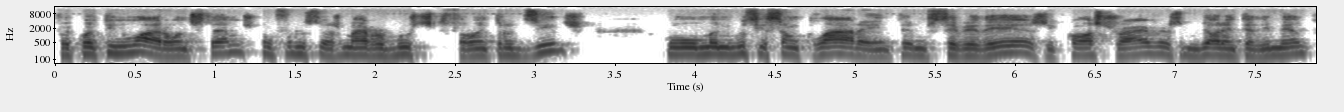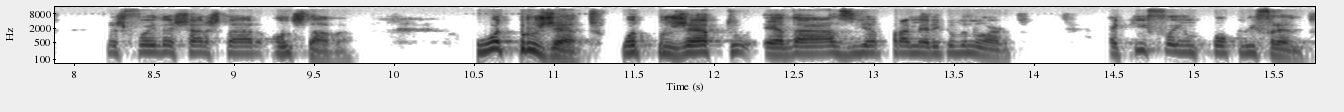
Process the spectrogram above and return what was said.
Foi continuar onde estamos, com fornecedores mais robustos que foram introduzidos, com uma negociação clara em termos de CBDs e cost drivers, melhor entendimento, mas foi deixar estar onde estava. O outro projeto, o outro projeto é da Ásia para a América do Norte. Aqui foi um pouco diferente.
